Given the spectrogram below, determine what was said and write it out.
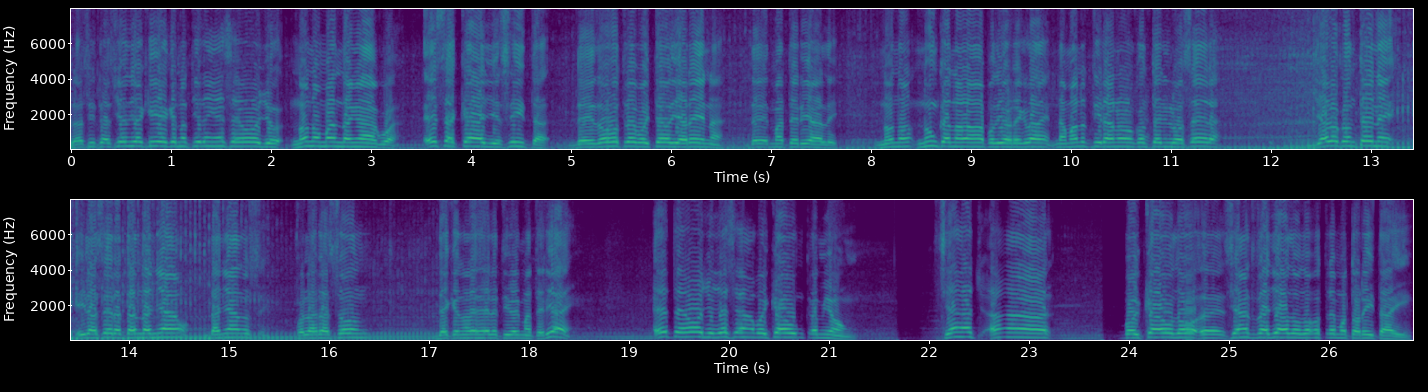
La situación de aquí es que no tienen ese hoyo, no nos mandan agua. Esa callecita de dos o tres volteos de arena, de materiales, no, no, nunca nos la han podido arreglar. Nada más nos tiraron los contenedores y la acera. Ya los contenedores y la acera están dañados, dañándose por la razón de que no les retirar el material. Este hoyo ya se han volcado un camión. Se han, han dos, eh, se han rayado dos o tres motoristas ahí.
